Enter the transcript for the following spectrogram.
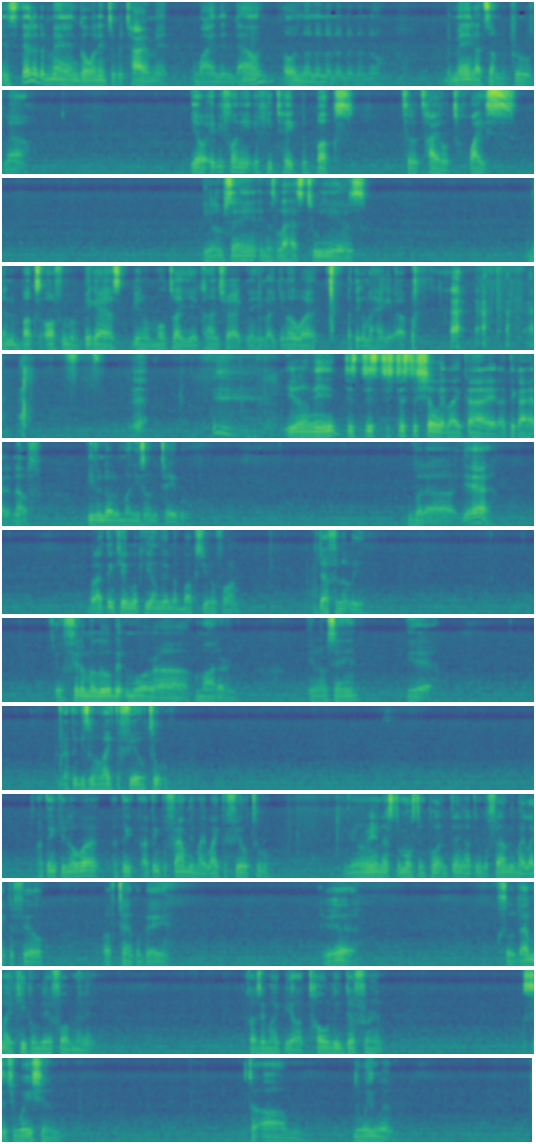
instead of the man going into retirement winding down, oh no no no no no no no. The man got something to prove now. Yo, it'd be funny if he take the Bucks to the title twice. You know what I'm saying? In his last two years. Then the Bucks offer him a big ass, you know, multi year contract, and he like, you know what? I think I'm gonna hang it up. you know what I mean? Just, just, just, just to show it, like, all right, I think I had enough, even though the money's on the table. But uh, yeah. But I think he'll look younger in the Bucks uniform. Definitely. It'll fit him a little bit more uh, modern. You know what I'm saying? Yeah. I think he's gonna like the feel too. I think you know what? I think I think the family might like the feel too. You know what I mean? That's the most important thing. I think the family might like the feel of Tampa Bay. Yeah. So that might keep him there for a minute. Because it might be a totally different situation to um, New England.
